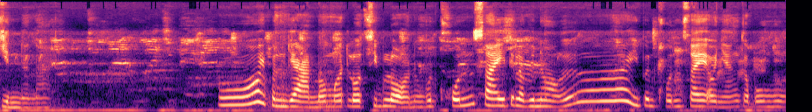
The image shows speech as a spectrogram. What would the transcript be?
กินนะนะโอ้ยเพิ่นยานบ่หมดรถสิบหล้อหนึงเพิ่นขนใส่ติละพี่น้องเอ้ยเพิ่นขนใส่เอาหยังกับบ่ฮู้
